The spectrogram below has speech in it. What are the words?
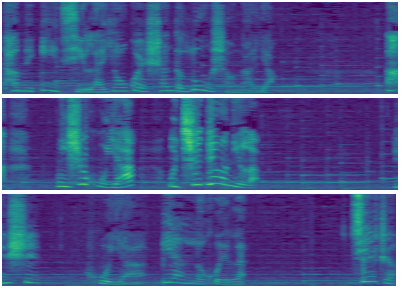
他们一起来妖怪山的路上那样。啊，你是虎牙，我吃掉你了。于是，虎牙变了回来。接着，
